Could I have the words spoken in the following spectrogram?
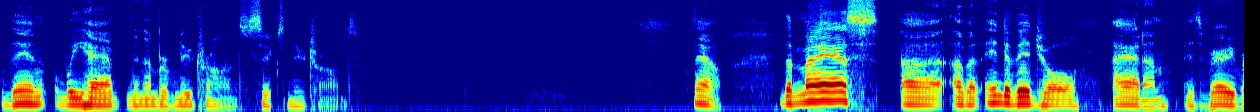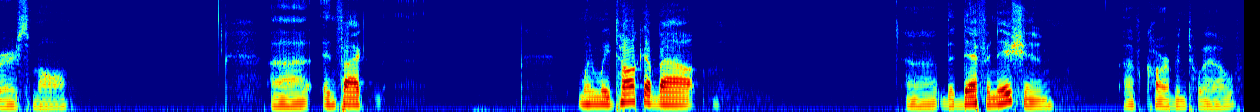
then we have the number of neutrons, 6 neutrons. Now, the mass uh, of an individual atom is very, very small. Uh, in fact, when we talk about uh, the definition of carbon 12,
